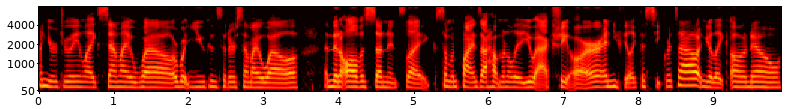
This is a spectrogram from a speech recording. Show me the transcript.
and you're doing like semi well or what you consider semi well and then all of a sudden it's like someone finds out how mentally you actually are and you feel like the secret's out and you're like, "Oh no.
